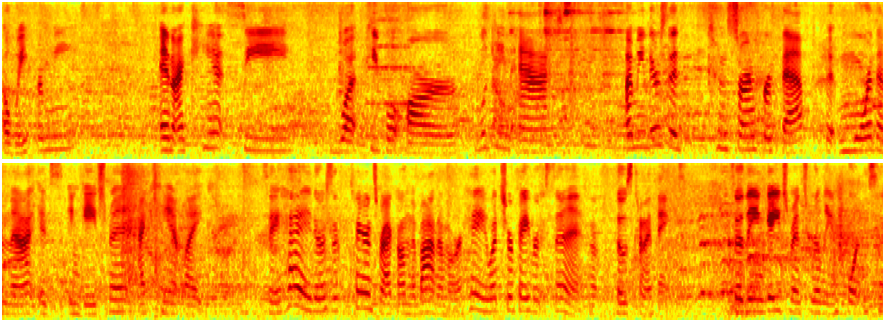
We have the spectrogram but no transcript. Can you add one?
away from me, and I can't see what people are looking at I mean, there's a concern for theft, but more than that, it's engagement. I can't like say, hey, there's a clearance rack on the bottom, or hey, what's your favorite scent? Those kind of things. So the engagement's really important to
